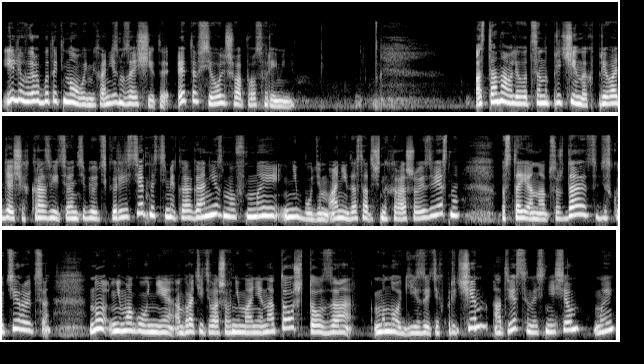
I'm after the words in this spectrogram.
или выработать новый механизм защиты. Это всего лишь вопрос времени. Останавливаться на причинах, приводящих к развитию антибиотикорезистентности микроорганизмов, мы не будем. Они достаточно хорошо известны, постоянно обсуждаются, дискутируются. Но не могу не обратить ваше внимание на то, что за многие из этих причин ответственность несем мы,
